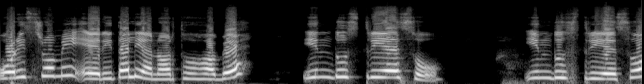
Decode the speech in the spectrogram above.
পরিশ্রমী এর ইতালিয়ান অর্থ হবে ইন্দুস্ত্রিয়েসো ইন্দুস্ত্রিয়েসো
